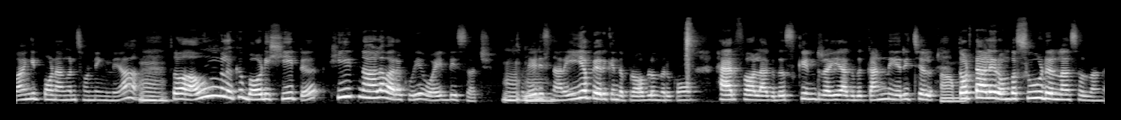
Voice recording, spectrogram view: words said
வாங்கிட்டு போனாங்கன்னு சொன்னீங்க இல்லையா? ஸோ அவங்களுக்கு பாடி ஹீட்டு ஹீட்னால வரக்கூடிய ஒயிட் டிஸ்சார்ஜ் லேடிஸ் நிறைய பேருக்கு இந்த ப்ராப்ளம் இருக்கும். ஹேர் ஃபால் ஆகுது ஸ்கின் ட்ரை ஆகுது கண் எரிச்சல். தொட்டாலே ரொம்ப சூடுன்னெலாம் சொல்லுவாங்க.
